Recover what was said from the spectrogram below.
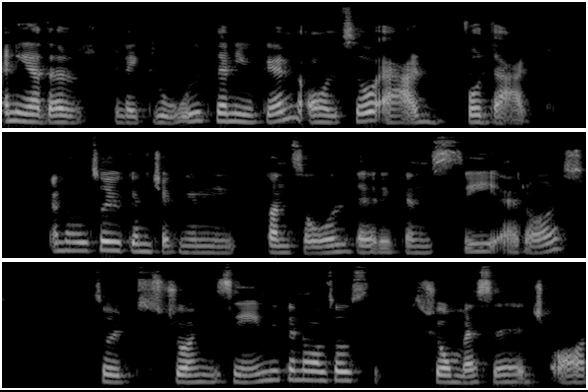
any other like rules then you can also add for that. And also you can check in console. There you can see errors so it's showing the same you can also show message or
